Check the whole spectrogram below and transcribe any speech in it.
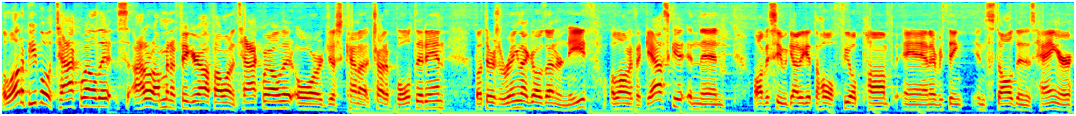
A lot of people tack weld it. So I don't, I'm gonna figure out if I wanna tack weld it or just kind of try to bolt it in. But there's a ring that goes underneath along with a gasket. And then obviously we gotta get the whole fuel pump and everything installed in this hanger.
